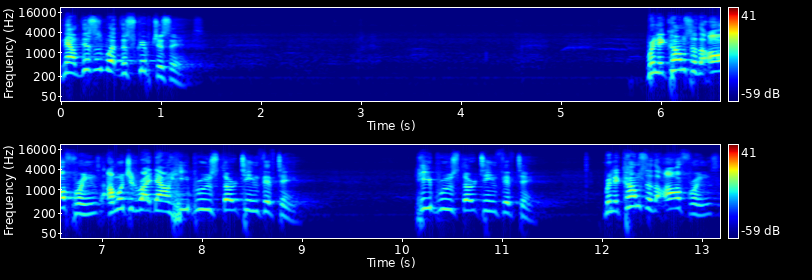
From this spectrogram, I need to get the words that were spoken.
Now, this is what the scripture says. When it comes to the offerings, I want you to write down Hebrews 13 15. Hebrews 13 15. When it comes to the offerings,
